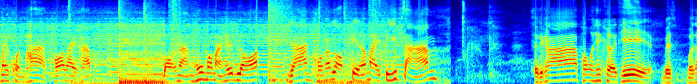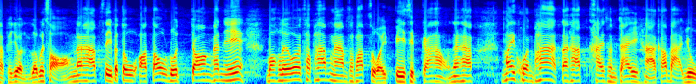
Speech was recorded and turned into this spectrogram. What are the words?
ไม่ควรพลาดเพราะอะไรครับเบาะหนังหุ้มมาใหม่ให้เรียบร้อยยางของนั้นหลอบเปลี่ยนมาใหม่ปี 23ส วัสดีครับพบกันเช่นเคยที่บริษัทพยนต์รถมือสองนะครับสี่ประตูออโต้รุดจองคันนี้ บอกเลยว่าสภาพงามสภาพสวยปี 19 นะครับ ไม่ควรพลาดนะครับ ใครสนใจหากระบะอยู่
